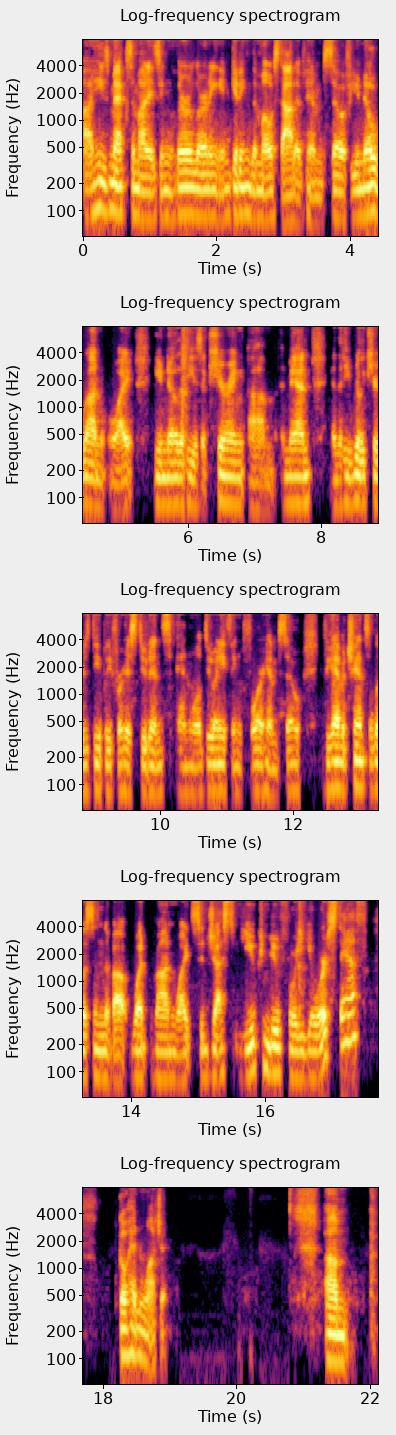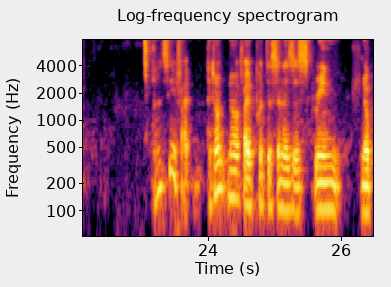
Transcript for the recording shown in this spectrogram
uh, he's maximizing their learning and getting the most out of him. So if you know Ron White, you know that he is a caring um, man and that he really cares deeply for his students and will do anything for him. So if you have a chance to listen about what Ron White suggests you can do for your staff, go ahead and watch it. Um, let's see if I, I don't know if I put this in as a screen Nope.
